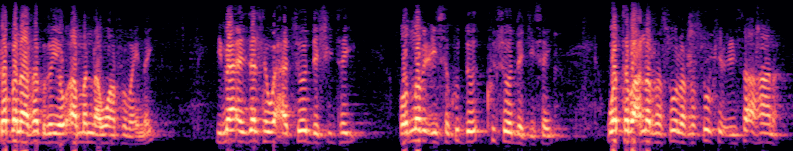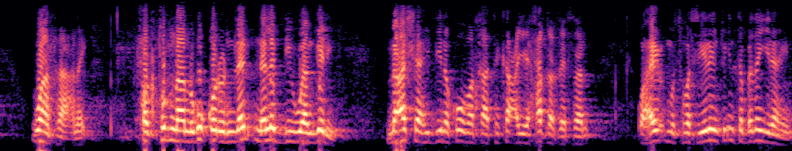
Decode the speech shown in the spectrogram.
Rabbanaa rabbigayow aamanaa waan rumaynay. Bimaa watabacna rasuula rasuulkii ciise ahaana waan raacnay. Faktubnaa nagu qoro nala diiwaangeli. Maca shaahidiina kuwa markhaati kacaya xaqa qirsan. Waxay mufasiriintu inta badan yidhaaheen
